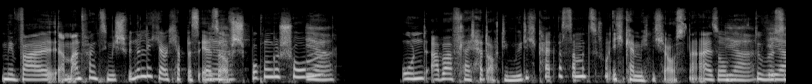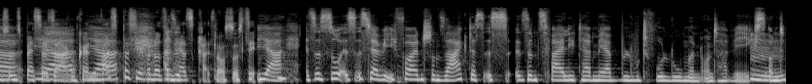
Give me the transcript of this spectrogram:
mir war am Anfang ziemlich schwindelig, aber ich habe das eher ja. so aufs Spucken geschoben. Ja. Und aber vielleicht hat auch die Müdigkeit was damit zu tun. Ich kenne mich nicht aus. Ne? Also Ja, du wirst ja, es uns besser ja, sagen können. Was passiert mit unserem Also- Herz-Kreislauf-System? Ja, es ist so, es ist ja, wie ich vorhin schon sagte, es ist, sind zwei Liter mehr Blutvolumen unterwegs. Und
